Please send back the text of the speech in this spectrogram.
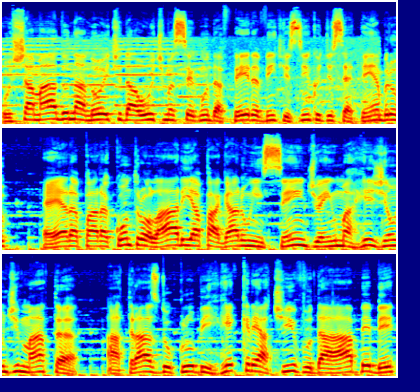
O chamado na noite da última segunda-feira, 25 de setembro, era para controlar e apagar um incêndio em uma região de mata, atrás do Clube Recreativo da ABB,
